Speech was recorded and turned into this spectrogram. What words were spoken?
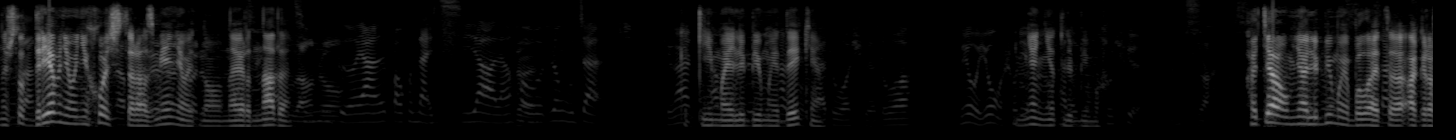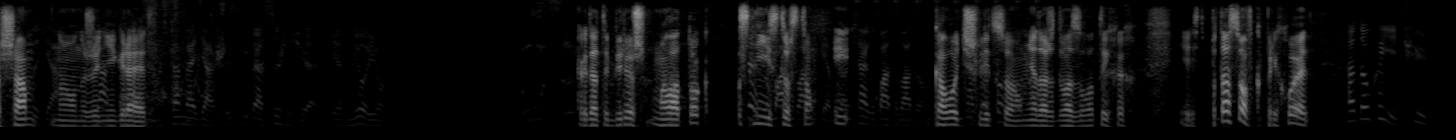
ну что, древнего не хочется разменивать, ну, ну, но, наверное, надо. Какие мои любимые деки? У меня нет любимых. Хотя у меня любимая была это Агрошам, но он уже не играет. Когда ты берешь молоток с неистовством и колотишь лицо. У меня даже два золотых их есть. Потасовка приходит. 他都可以去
